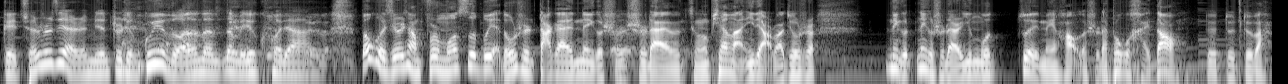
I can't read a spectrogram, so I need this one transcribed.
给全世界人民制定规则的那 那么一个国家。包括其实像福尔摩斯，不也都是大概那个时时代的，可能偏晚一点吧，就是那个那个时代是英国最美好的时代，包括海盗，对对对吧？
